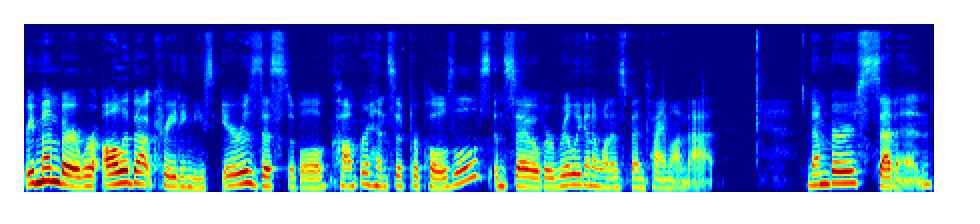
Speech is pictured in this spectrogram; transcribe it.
Remember, we're all about creating these irresistible, comprehensive proposals, and so we're really going to want to spend time on that. Number seven,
